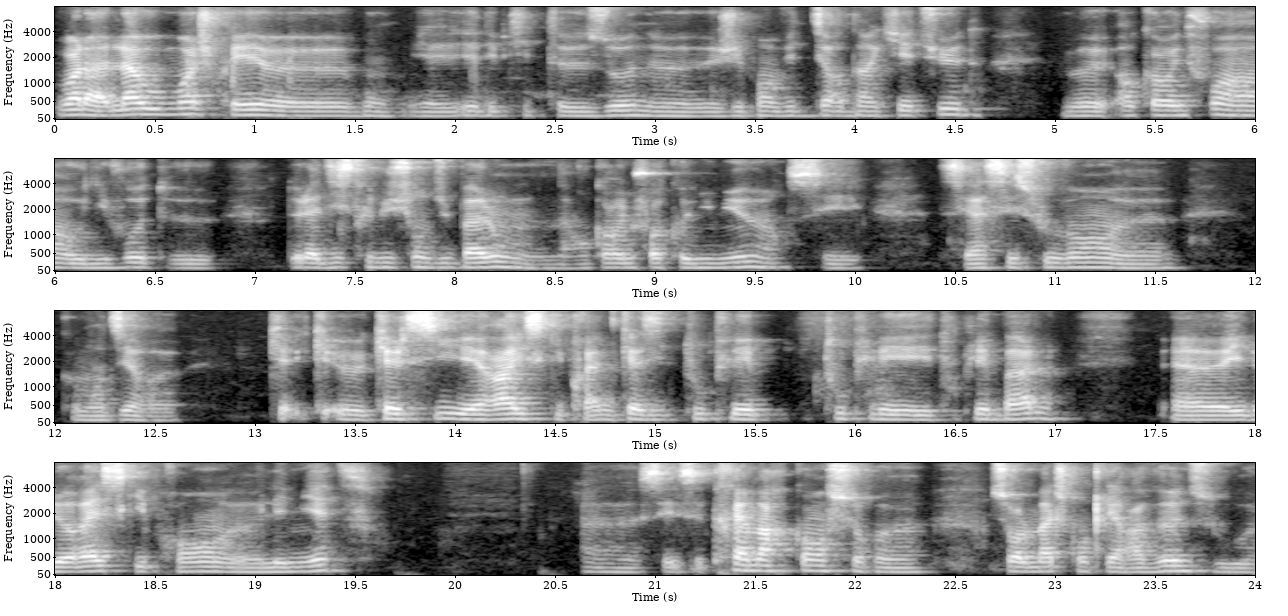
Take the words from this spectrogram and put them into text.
voilà, là où moi je ferais, euh, bon, il y, a des petites zones, euh, j'ai pas envie de dire d'inquiétude, mais encore une fois, hein, au niveau de, la distribution du ballon, on a encore une fois connu mieux. Hein. c'est, assez souvent, comment dire, Kelsey et Rice qui prennent quasi toutes les, toutes les, toutes les balles, et le reste qui prend les miettes. C'est, très marquant sur, sur le match contre les Ravens où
